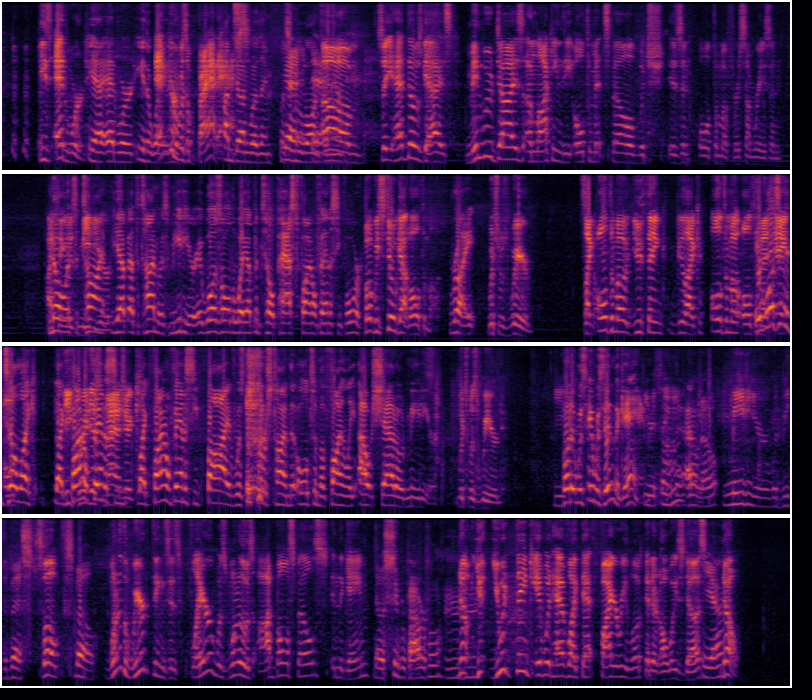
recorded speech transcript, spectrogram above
He's Edward. Yeah, Edward. Either way, Edgar was a badass. I'm done with him. Let's Yeah, move on. yeah. from. Um, so you had those guys. Minwu dies, unlocking the ultimate spell, which isn't Ultima for some reason. I no, at the Meteor. time, yep, at the time it was Meteor. It was all the way up until past Final Fantasy IV. But we still got Ultima, Right. which was weird. It's like Ultima, you think be like Ultima, Ultima. It wasn't until Ult- like like Final Fantasy magic. like Final Fantasy V was the first time that Ultima finally outshadowed Meteor. which was weird. You, But it was it was in the game. you game. would think mm-hmm. that I don't know. Meteor would be the best Well, spell. one of the weird things is Flare was one of those oddball spells in the game. That was super powerful. Mm-hmm. No, you you would think it would have like that fiery look that it always does. Yeah. No,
